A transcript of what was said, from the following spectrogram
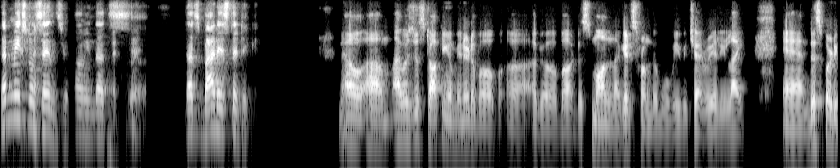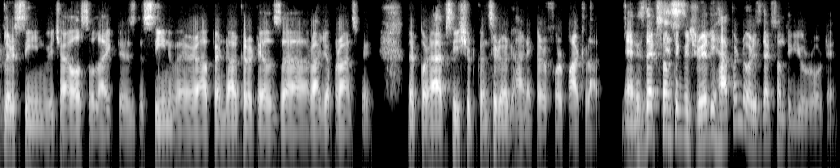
that makes no sense you know? i mean that's uh, that's bad aesthetic now, um, I was just talking a minute ago, uh, ago about the small nuggets from the movie, which I really like. And this particular scene, which I also liked, is the scene where uh, Pendharkar tells uh, Raja Paranjpe that perhaps he should consider Ghanekar for Pathlag. And is that something yes. which really happened, or is that something you wrote in?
